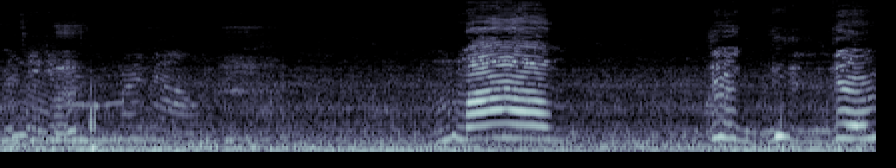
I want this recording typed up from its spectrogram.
We're taking them home right now. Mom, they're, they're,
